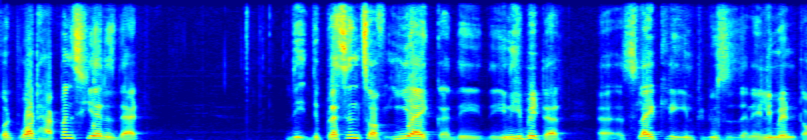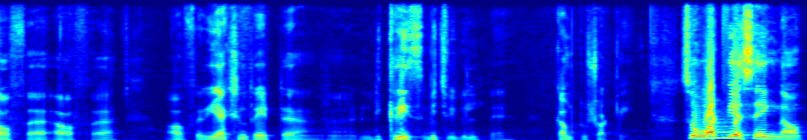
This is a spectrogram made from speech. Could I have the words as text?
but what happens here is that the the presence of EI the the inhibitor uh, slightly introduces an element of uh, of uh, of reaction rate uh, decrease which we will uh, come to shortly. So what we are saying now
